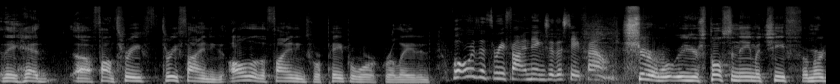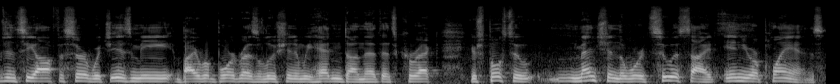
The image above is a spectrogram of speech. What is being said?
they had uh, found three, three findings. All of the findings were paperwork related. What were the three findings that the state found? Sure, you're supposed to name a chief emergency officer, which is me by board resolution, and we hadn't done that. That's correct. You're supposed to mention the word suicide in your plans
